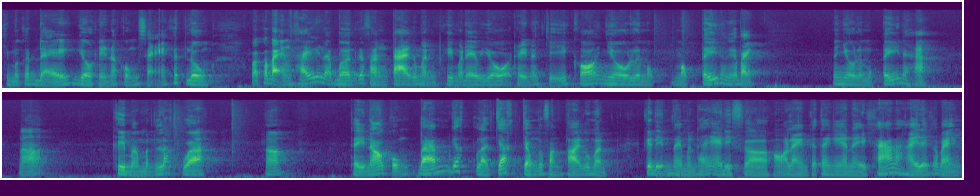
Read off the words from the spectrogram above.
Khi mà có để vô thì nó cũng sẽ khít luôn. Và các bạn thấy là bên cái phần tay của mình khi mà đeo vô thì nó chỉ có nhô lên một một tí thôi các bạn. Nó nhô lên một tí nè ha. Đó. Khi mà mình lắc qua, đó, thì nó cũng bám rất là chắc trong cái phần tay của mình. Cái điểm này mình thấy Edifer họ làm cái tai nghe này khá là hay đấy các bạn.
